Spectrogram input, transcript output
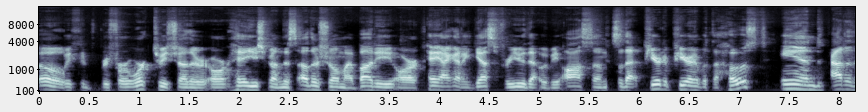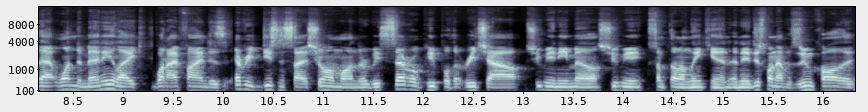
oh we could refer work to each other or hey you should be on this other show my buddy or hey i got a guest for you that would be awesome. So that peer-to-peer with the host and out of that one to many like what i find is every decent sized show i'm on there'll be several people that reach out shoot me an email shoot me something on linkedin and they just want to have a zoom call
